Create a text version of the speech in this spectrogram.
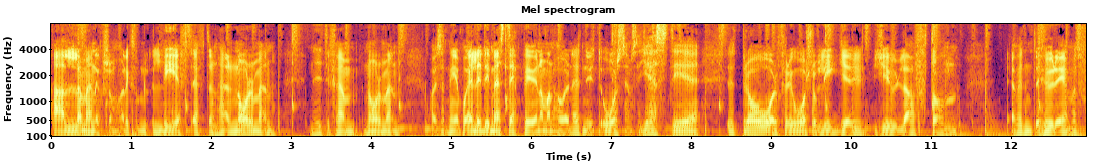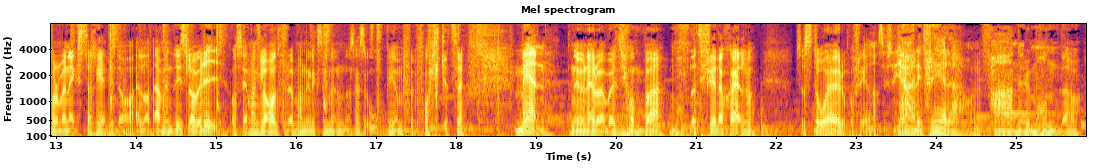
Alla människor som har liksom levt efter den här normen, 9-5 normen, har jag sett ner på. Eller det mest deppiga är ju när man hör när ett nytt år, så säger man så här, yes, det är ett bra år, för i år så ligger julafton jag vet inte hur det är, men så får de en extra ledig dag. Eller. Ja, men det är slaveri. Och så är man glad för det. Man är liksom någon slags opium för folket. Så. Men, nu när jag då har börjat jobba måndag till fredag själv. Så står jag ju då på fredagen och säger så ja det är fredag. Och fan nu är det måndag. Och,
